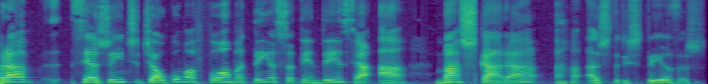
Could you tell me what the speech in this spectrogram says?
para se a gente de alguma forma tem essa tendência a mascarar as tristezas,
